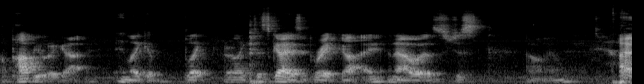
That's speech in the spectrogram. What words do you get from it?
a popular guy and like a like or like this guy is a great guy, and I was just I don't know. I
